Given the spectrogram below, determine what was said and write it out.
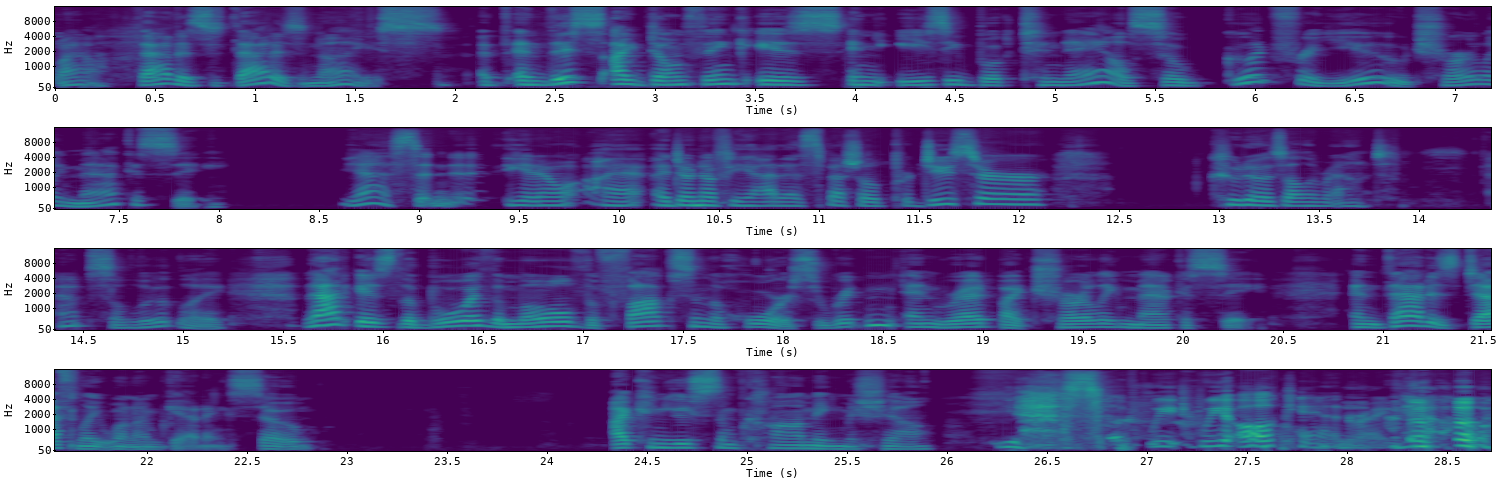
Wow, that is that is nice. And this I don't think is an easy book to nail. So good for you, Charlie Mackesy. Yes, and uh, you know, I, I don't know if he had a special producer. Kudos all around. Absolutely. That is The Boy, the Mole, the Fox, and the Horse, written and read by Charlie Mackesy. And that is definitely what I'm getting. So I can use some calming, Michelle. Yes, we, we all can right now.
